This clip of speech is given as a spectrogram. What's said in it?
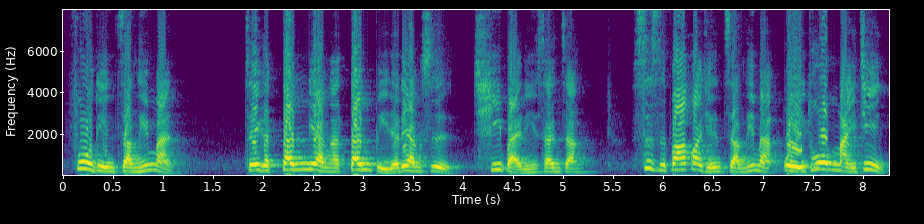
富鼎涨停板，这个单量啊，单笔的量是七百零三张，四十八块钱涨停板，委托买进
